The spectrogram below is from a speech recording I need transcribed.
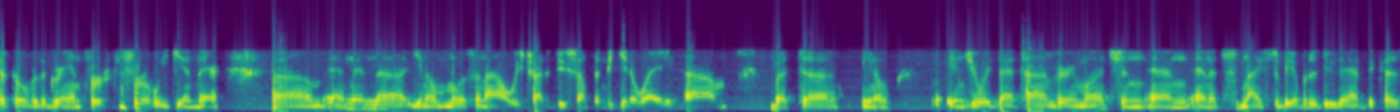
took over the Grand for for a weekend there, um, and then uh, you know Melissa and I always try to do something to get away, um, but uh, you know enjoyed that time very much, and and and it's nice to be able to do that because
